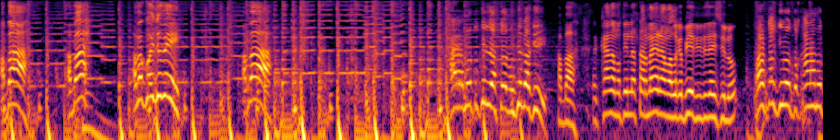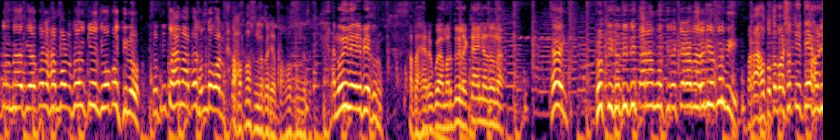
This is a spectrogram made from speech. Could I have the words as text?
আবা আবা আবা কই তুমি? আবা আর মতো চিল্লা আসতে হচ্ছে নাকি? আবা কানামতি না তার মায়ের আমার বিয়ে দিতে চাইছিল। ফার্স্টটা ছিল তো কানা মতো মেয়ে বিয়ে করলে হ্যাঁ মোটরসাইকেল কিনে দিব কইছিল। তো তুই তো হ্যাঁ মা পছন্দ কর আবা পছন্দ করি আবা পছন্দ করি। আমি ওই মেয়ের বিয়ে করুম। আবা হেরে কই আমার দুই লাখ টাই না। জানা এই সত্যি সত্যি তুই কানা মতো কেরা মেয়ে বিয়ে করবি? বারা হতো তোমার সত্যি তে এখনই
